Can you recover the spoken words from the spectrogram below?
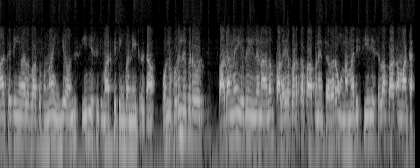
மார்க்கெட்டிங் வேலை பார்க்க சொன்னா எங்கேயோ வந்து சீரியஸுக்கு மார்க்கெட்டிங் பண்ணிட்டு இருக்கான். ஒன்னு புரிஞ்சுக்கிட்டு படமே எதுவும் இல்லைனாலும் பழைய படத்தை பார்ப்பனே தவிர உன்ன மாதிரி சீரியஸ் எல்லாம் பார்க்க மாட்டேன்.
